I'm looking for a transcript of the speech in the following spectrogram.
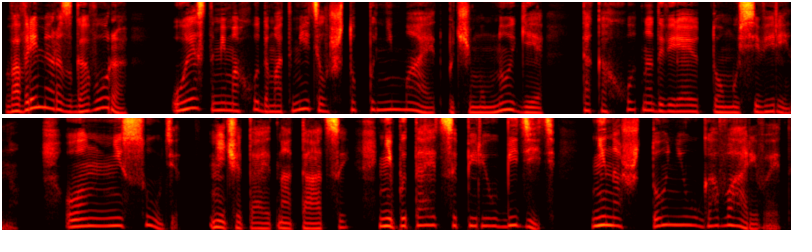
Во время разговора Уэст мимоходом отметил, что понимает, почему многие так охотно доверяют Тому Северину. Он не судит, не читает нотаций, не пытается переубедить, ни на что не уговаривает,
